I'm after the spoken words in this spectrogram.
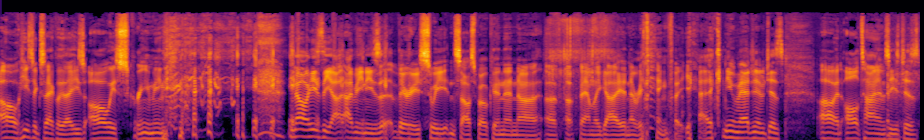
Oh, he's exactly that. He's always screaming. no, he's the. I mean, he's very sweet and soft spoken and uh, a, a family guy and everything. But yeah, can you imagine him just? Oh, at all times he's just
